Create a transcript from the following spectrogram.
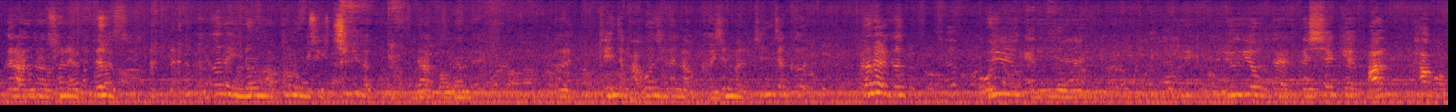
그걸 안 들은 손에 들었어요. 그거는 이놈과 분홍색이 치기다 내가 보는데 그 진짜 박원순이 나온 거짓말 진짜 그 그날 그 5.16 6.25때그 새끼 말하고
